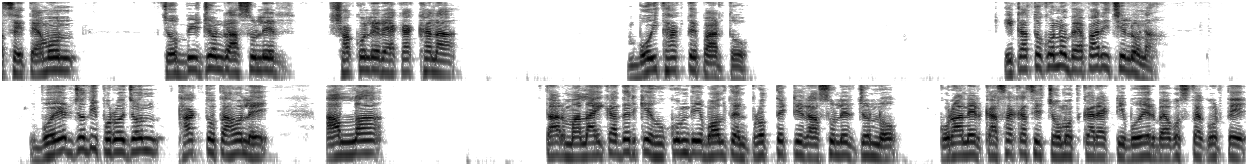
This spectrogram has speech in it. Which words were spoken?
আছে, তেমন চব্বিশ জন রাসুলের সকলের এক একখানা বই থাকতে পারত। এটা তো কোনো ব্যাপারই ছিল না। বইয়ের যদি প্রয়োজন থাকতো তাহলে আল্লাহ তার মালাইকাদেরকে হুকুম দিয়ে বলতেন, প্রত্যেকটি রাসুলের জন্য কোরআনের কাছাকাছি চমৎকার একটি বইয়ের ব্যবস্থা করতে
